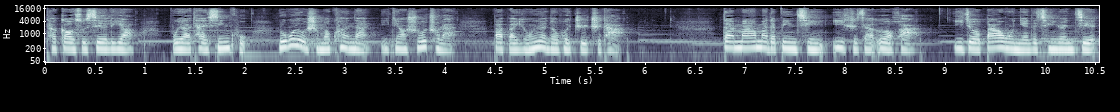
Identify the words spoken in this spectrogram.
他告诉谢利尔不要太辛苦，如果有什么困难，一定要说出来，爸爸永远都会支持他。但妈妈的病情一直在恶化。一九八五年的情人节，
